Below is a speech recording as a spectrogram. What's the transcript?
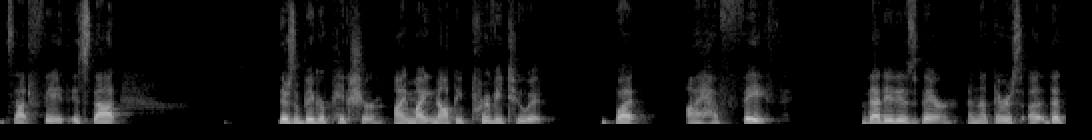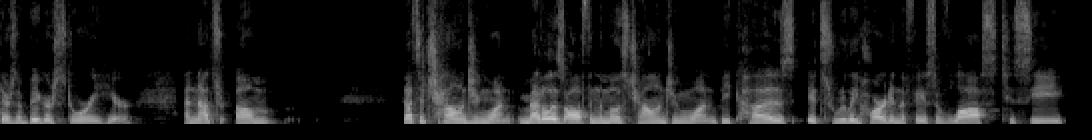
It's that faith. It's that there's a bigger picture. I might not be privy to it but i have faith that it is there and that there's a, that there's a bigger story here. And that's um, that's a challenging one. Metal is often the most challenging one because it's really hard in the face of loss to see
